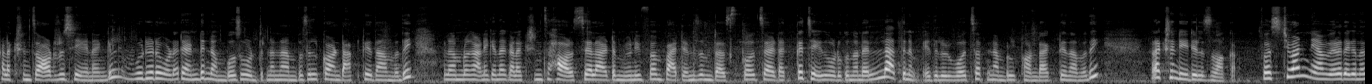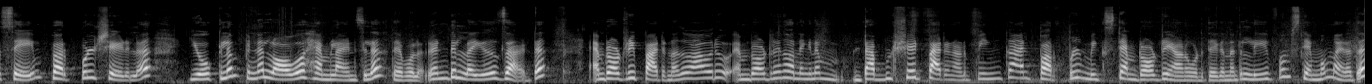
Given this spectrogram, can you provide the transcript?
കളക്ഷൻസ് ഓർഡർ ചെയ്യണമെങ്കിൽ വീഡിയോയുടെ കൂടെ രണ്ട് നമ്പേഴ്സ് കൊടുത്തിട്ടുണ്ട്. നമ്പേഴ്സിൽ കോൺടാക്ട് ചെയ്താൽ മതി. നമ്മൾ കാണിക്കുന്ന കളക്ഷൻസ് ഹോൾസെയിലായിട്ടും യൂണിഫോം പാറ്റേൺസും ഡ്രസ് കോഡ്സ് ആയിട്ടൊക്കെ ചെയ്ത് കൊടുക്കുന്നുണ്ട്. എല്ലാത്തിനും ഇതിലൊരു വാട്സപ്പ് നമ്പറിൽ കോൺടാക്ട് ചെയ്താൽ മതി. കളക്ഷൻ ഡീറ്റെയിൽസ് നോക്കാം. ഫസ്റ്റ് വൺ ഞാൻ വേറെ തേക്കുന്ന സെയിം പർപ്പിൾ ഷെയ്ഡിൽ യോക്കിലും പിന്നെ ലോവർ ഹെം ലൈൻസിൽ അതേപോലെ രണ്ട് ലെയേഴ്സായിട്ട് എംബ്രോയ്ഡറി പാറ്റേൺ അത് ആ ഒരു എംബ്രോയ്ഡറി എന്ന് പറഞ്ഞിങ്ങനെ ഡബിൾ ഷെയ്ഡ് പാറ്റേൺ ആണ്. Pink and purple mixed embroidery ആണ് കൊടുത്തേക്കുന്നത്. എന്നിട്ട് ലീഫും സ്റ്റെമ്മും അതിനകത്ത്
